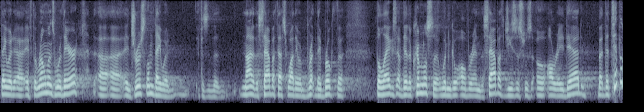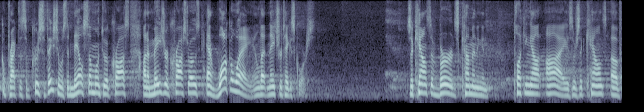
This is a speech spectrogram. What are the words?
they would, uh, if the Romans were there uh, uh, in Jerusalem, they would, if it's the night of the Sabbath, that's why they, would, they broke the, the legs of the other criminals so it wouldn't go over in the Sabbath. Jesus was uh, already dead. But the typical practice of crucifixion was to nail someone to a cross on a major crossroads and walk away and let nature take its course. There's accounts of birds coming and plucking out eyes. There's accounts of,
